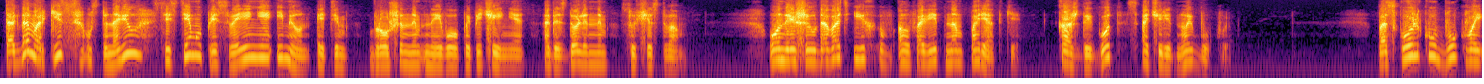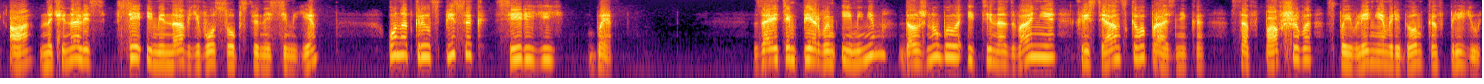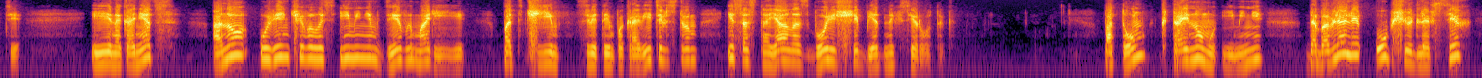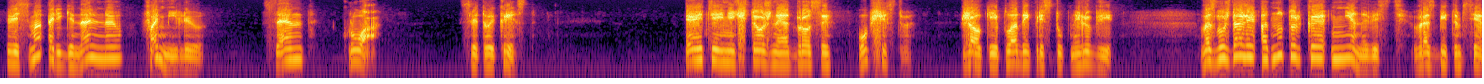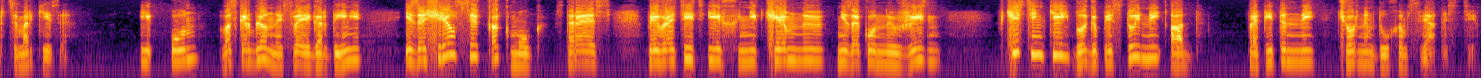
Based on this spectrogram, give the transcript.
Тогда маркиз установил систему присвоения имен этим брошенным на его попечение обездоленным существам. Он решил давать их в алфавитном порядке, каждый год с очередной буквы. Поскольку буквой «А» начинались все имена в его собственной семье, он открыл список серией «Б». За этим первым именем должно было идти название христианского праздника, совпавшего с появлением ребенка в приюте. И, наконец, оно увенчивалось именем Девы Марии, под чьим святым покровительством и состояло сборище бедных сироток. Потом к тройному имени добавляли общую для всех весьма оригинальную фамилию Сент-Круа, Святой Крест. Эти ничтожные отбросы общества, жалкие плоды преступной любви, возбуждали одну только ненависть в разбитом сердце маркиза. И он, в оскорбленной своей гордыне, изощрялся как мог, стараясь превратить их никчемную, незаконную жизнь в чистенький, благопристойный ад, пропитанный черным духом святости.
